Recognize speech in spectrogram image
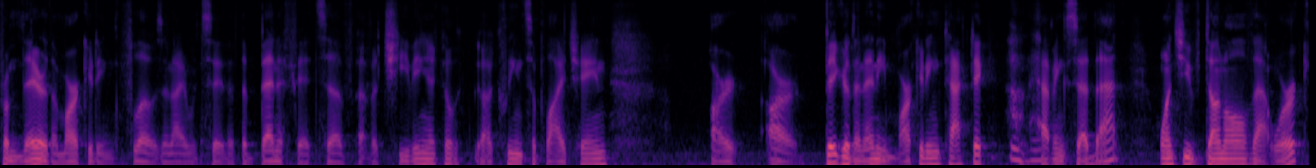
From there, the marketing flows, and I would say that the benefits of, of achieving a, a clean supply chain are are bigger than any marketing tactic. Mm-hmm. Having said that, once you've done all of that work,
